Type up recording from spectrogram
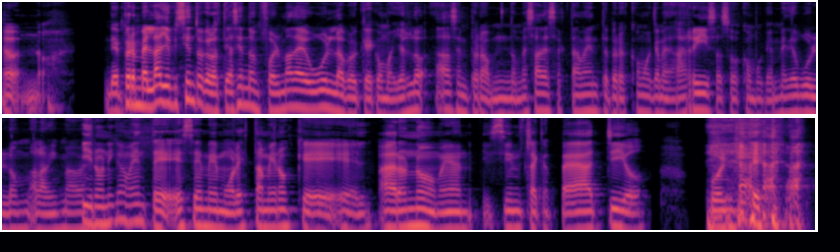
Oh, no. Pero en verdad yo siento que lo estoy haciendo en forma de burla porque como ellos lo hacen, pero no me sale exactamente, pero es como que me da risas o como que es medio burlón a la misma vez. Irónicamente, ese me molesta menos que el I don't know, man. It seems like a bad deal. Porque,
